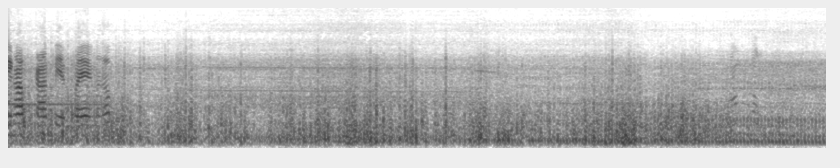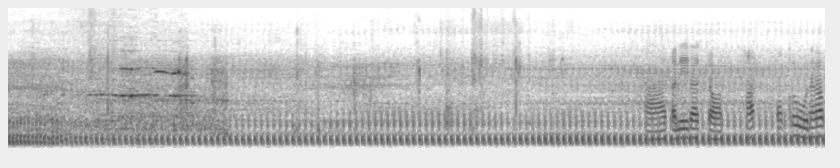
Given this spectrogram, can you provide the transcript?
ี่ครับการเปลี่ยนแปลงนะครับตอนนี้เราจอดพักสักครู่นะครับ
